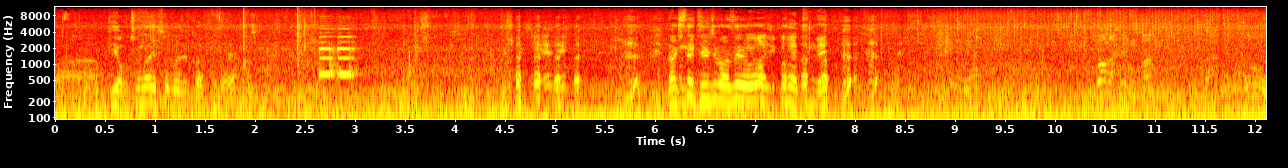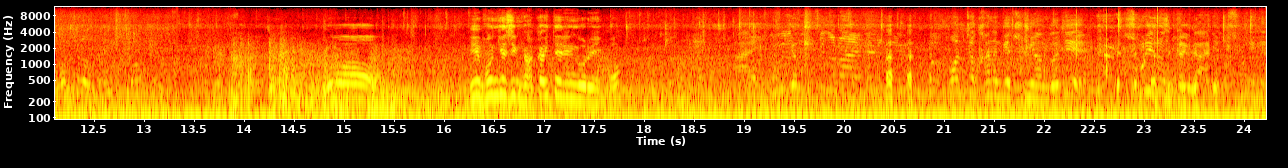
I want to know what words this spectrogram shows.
와 비 엄청나게 쏟아질 것 같은데 낚싯대 들지 마세요 것 같은데. 오빠가 오빠 이게 번개 지금 가까이 때리는 거라니까 번쩍하는 게 중요한 거지. 소리는 별거 아니고 소리는.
